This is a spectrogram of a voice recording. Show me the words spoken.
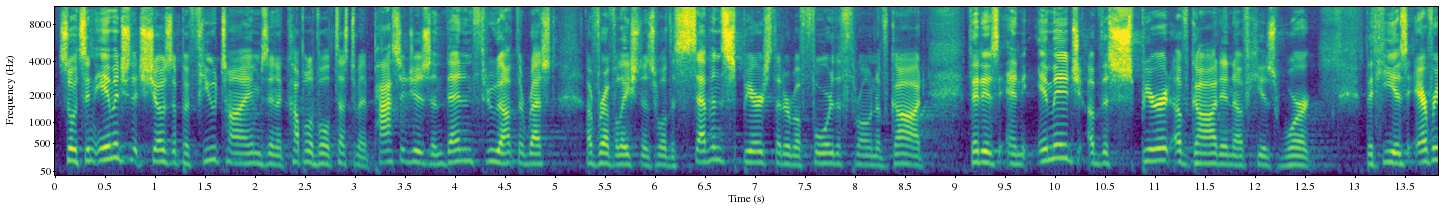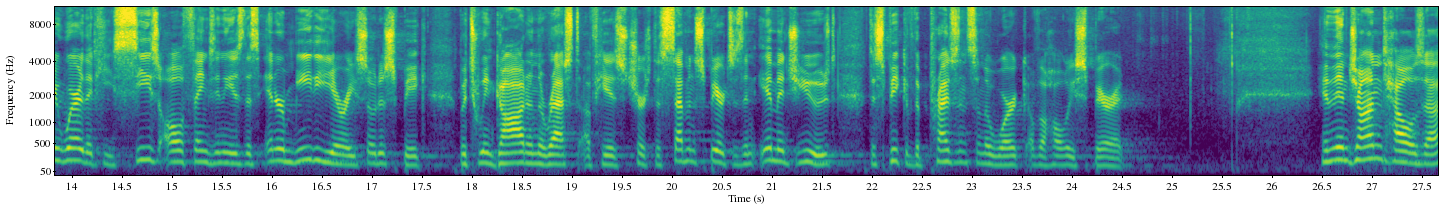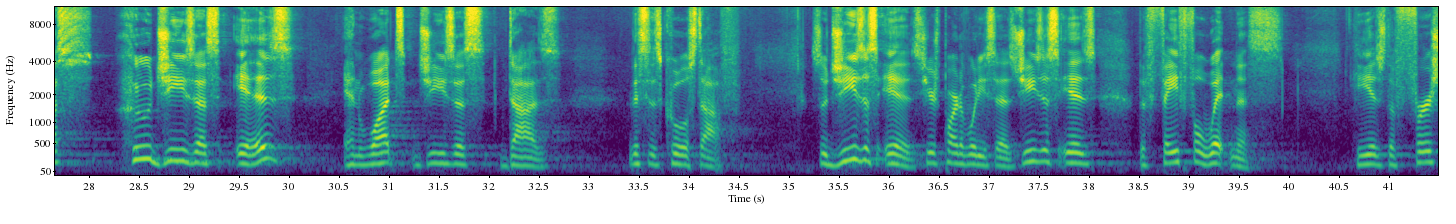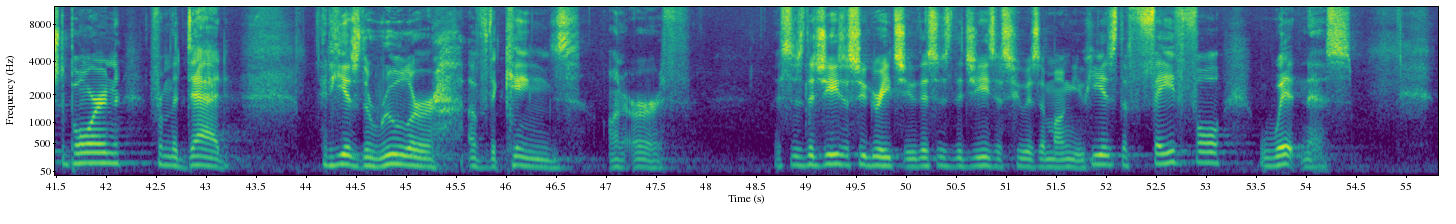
So it's an image that shows up a few times in a couple of Old Testament passages and then throughout the rest of Revelation as well. The seven spirits that are before the throne of God. That is an image of the Spirit of God and of His work. That He is everywhere, that He sees all things, and He is this intermediary, so to speak, between God and the rest of His church. The seven spirits is an image used to speak of the presence and the work of the Holy Spirit. And then John tells us who Jesus is and what Jesus does. This is cool stuff. So, Jesus is, here's part of what he says Jesus is the faithful witness. He is the firstborn from the dead, and he is the ruler of the kings on earth. This is the Jesus who greets you. This is the Jesus who is among you. He is the faithful witness.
